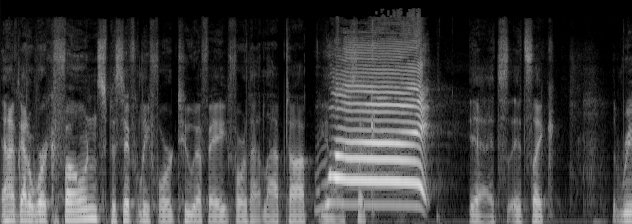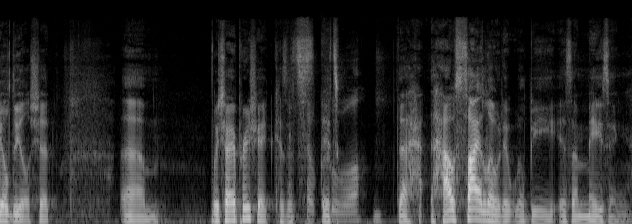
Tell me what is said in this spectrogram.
And I've got a work phone specifically for 2FA for that laptop. You know, what? it's like, yeah, it's it's like real deal shit, um, which I appreciate because it's so it's the how siloed it will be is amazing.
